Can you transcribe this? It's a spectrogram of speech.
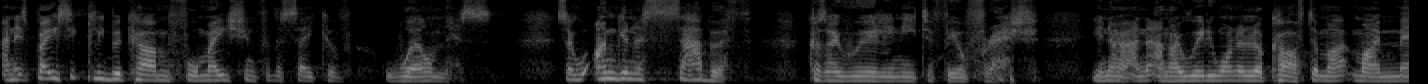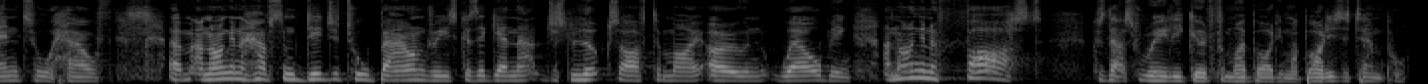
and it's basically become formation for the sake of wellness. So I'm going to Sabbath because I really need to feel fresh you know, and, and I really want to look after my, my mental health. Um, and I'm going to have some digital boundaries because, again, that just looks after my own well being. And I'm going to fast because that's really good for my body. My body's a temple.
